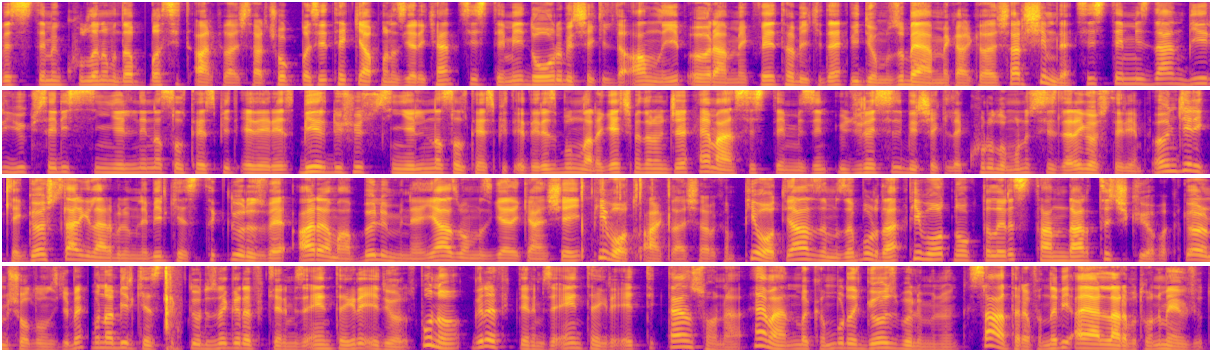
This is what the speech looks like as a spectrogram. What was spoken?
ve sistemin kullanımı da basit arkadaşlar. Çok basit. Tek yapmanız gereken sistemi doğru bir şekilde anlayıp öğrenmek ve tabii ki de videomuzu beğenmek arkadaşlar. Şimdi sistemimizden bir yükseliş sinyalini nasıl tespit ederiz? Bir düşüş sinyalini nasıl tespit ederiz? Bunlara geçmeden önce hemen sistemimizin ücretsiz bir şekilde kurulumunu sizlere göstereyim. Öncelikle göstergeler bölümüne bir kez tıklıyoruz ve arama bölümüne yazmamız gereken şey pivot arkadaşlar. Bakın pivot yazdığımızda burada pivot noktaları standartı çıkıyor. Bakın görmüş olduğunuz gibi. Buna bir kez tıklıyoruz ve grafiklerimizi entegre entegre ediyoruz. Bunu grafiklerimize entegre ettikten sonra hemen bakın burada göz bölümünün sağ tarafında bir ayarlar butonu mevcut.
